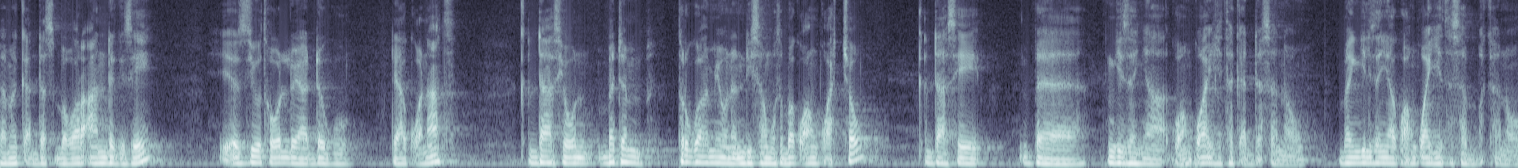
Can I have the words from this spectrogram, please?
በመቀደስ በወር አንድ ጊዜ እዚሁ ተወልደው ያደጉ ዲያቆናት ቅዳሴውን በደንብ ትርጓሜውን እንዲሰሙት በቋንቋቸው ቅዳሴ በእንግሊዝኛ ቋንቋ እየተቀደሰ ነው፣ በእንግሊዝኛ ቋንቋ እየተሰበከ ነው፣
